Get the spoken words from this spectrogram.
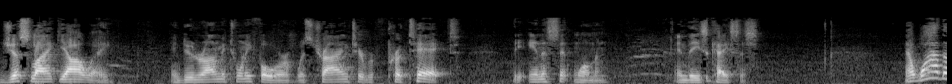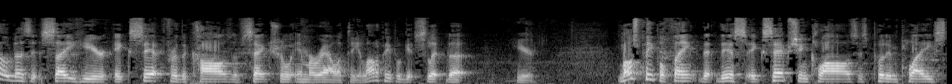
just like Yahweh in Deuteronomy 24, was trying to protect the innocent woman in these cases. Now, why though does it say here, except for the cause of sexual immorality? A lot of people get slipped up here. Most people think that this exception clause is put in place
